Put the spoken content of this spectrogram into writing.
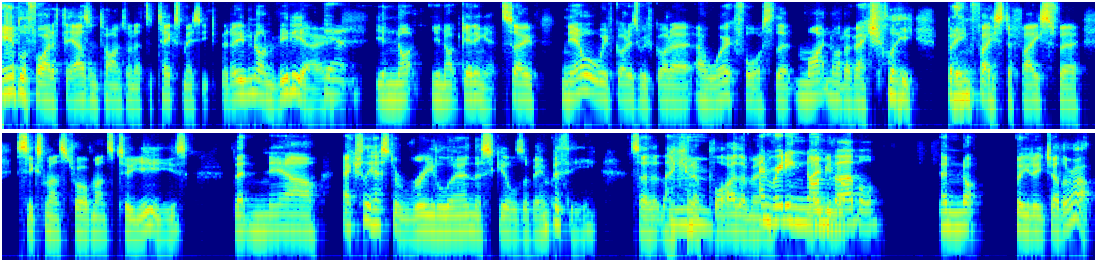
amplified a thousand times when it's a text message but even on video yeah. you're not you're not getting it so now what we've got is we've got a, a workforce that might not have actually been face to face for six months 12 months two years that now actually has to relearn the skills of empathy so that they can mm. apply them and, and reading non-verbal not, and not beat each other up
